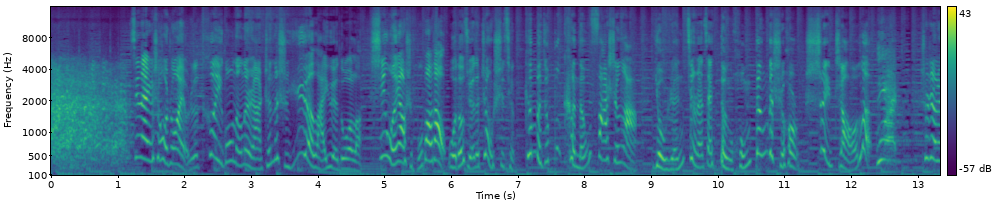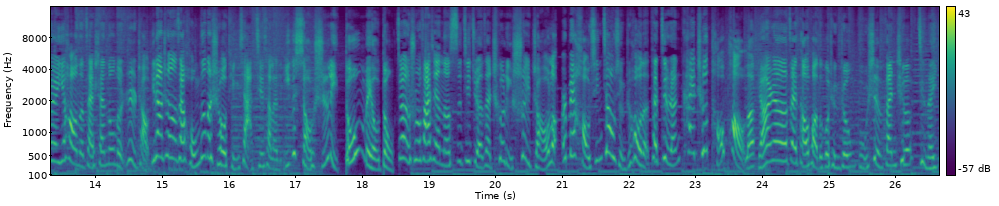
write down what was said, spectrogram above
现在这个生活中啊，有这个特异功能的人啊，真的是越来越多了。新闻要是不报道，我都觉得这种事情根本就不可能发生啊！有人竟然在等红灯的时候睡着了。说这六月一号呢，在山东的日照，一辆车呢在红灯的时候停下，接下来的一个小时里都没有动。交警叔叔发现呢，司机居然在车里睡着了，而被好心叫醒之后呢，他竟然开车逃跑了。然而呢，在逃跑的过程中不慎翻车，竟然又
